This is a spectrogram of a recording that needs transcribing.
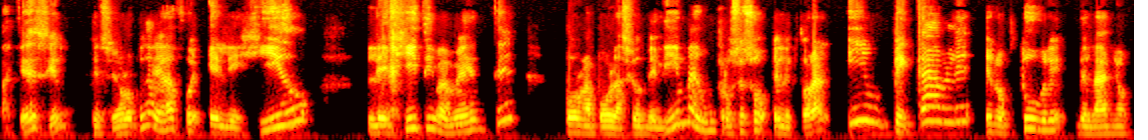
hay que decir que el señor López Aliaga fue elegido legítimamente por la población de Lima en un proceso electoral impecable en octubre del año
